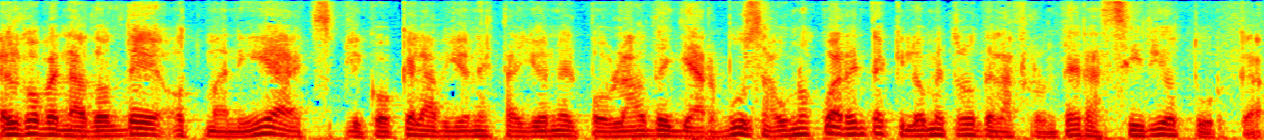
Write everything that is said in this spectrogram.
El gobernador de Otmanía explicó que el avión estalló en el poblado de Yarbuz, a unos 40 kilómetros de la frontera sirio-turca.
